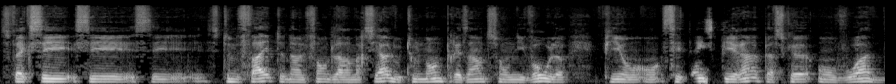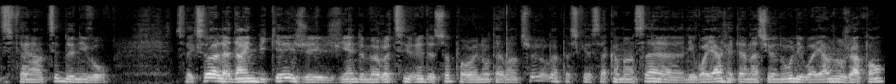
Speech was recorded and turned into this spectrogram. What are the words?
Ça fait que c'est, c'est, c'est, c'est une fête, dans le fond, de l'art martial où tout le monde présente son niveau, là. Puis on, c'est inspirant parce qu'on voit différents types de niveaux. Ça fait que ça, à la Dine Biquet, je viens de me retirer de ça pour une autre aventure, là, parce que ça commençait, les voyages internationaux, les voyages au Japon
